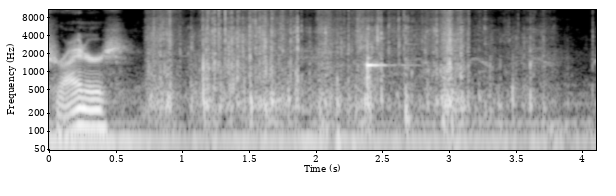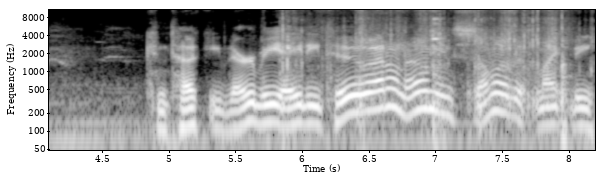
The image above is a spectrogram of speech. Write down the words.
Shriners. Kentucky Derby 82. I don't know. I mean, some of it might be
